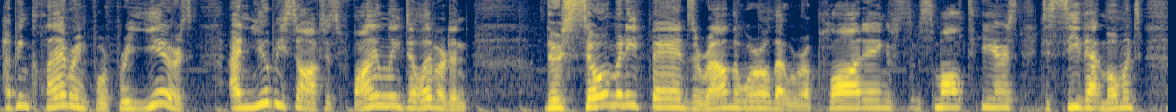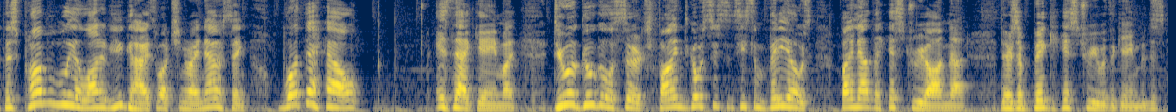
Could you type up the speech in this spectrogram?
have been clamoring for for years. And Ubisoft has finally delivered and there's so many fans around the world that were applauding, small tears to see that moment. There's probably a lot of you guys watching right now saying, what the hell is that game? I do a Google search, find go see some videos, find out the history on that. There's a big history with the game. But just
